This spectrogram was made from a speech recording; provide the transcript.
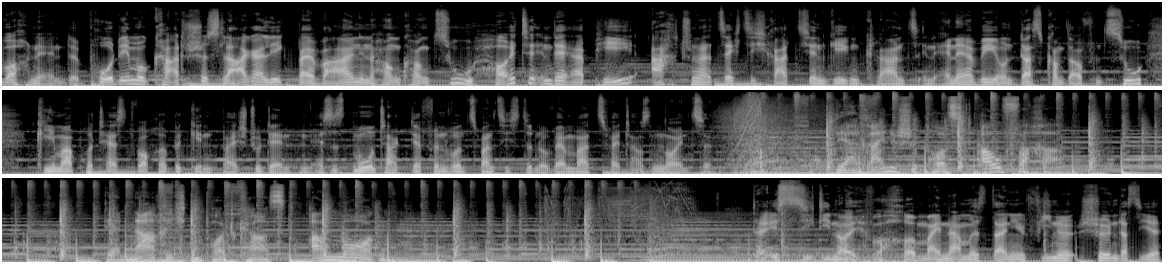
Wochenende. Pro-demokratisches Lager legt bei Wahlen in Hongkong zu. Heute in der RP 860 Razzien gegen Clans in NRW und das kommt auf uns zu. Klimaprotestwoche beginnt bei Studenten. Es ist Montag, der 25. November 2019. Der Rheinische Post Aufwacher. Der Nachrichtenpodcast am Morgen. Da ist sie, die neue Woche. Mein Name ist Daniel Fiene. Schön, dass ihr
